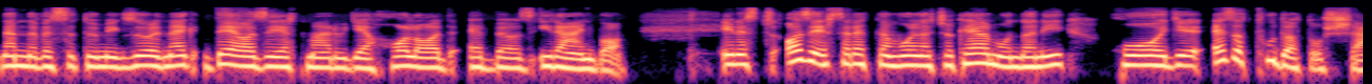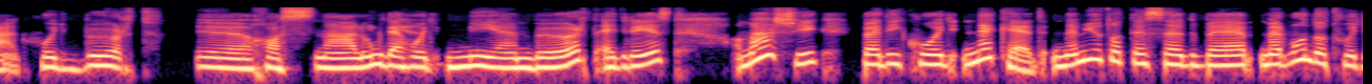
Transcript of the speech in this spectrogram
nem nevezhető még zöldnek, de azért már ugye halad ebbe az irányba. Én ezt azért szerettem volna csak elmondani, hogy ez a tudatosság, hogy bört használunk, de hogy milyen bőrt egyrészt, a másik pedig, hogy neked nem jutott eszedbe, mert mondod, hogy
